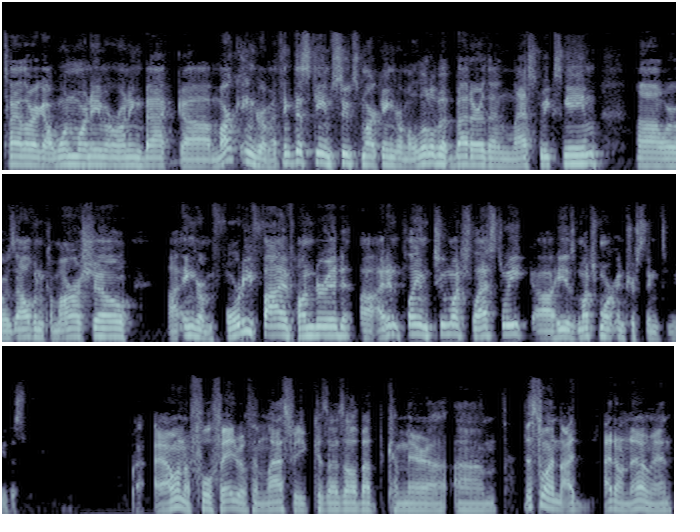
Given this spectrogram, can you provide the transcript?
Tyler, I got one more name at running back. Uh, Mark Ingram. I think this game suits Mark Ingram a little bit better than last week's game, uh, where it was Alvin Kamara show. Uh, Ingram, 4,500. Uh, I didn't play him too much last week. Uh, he is much more interesting to me this week. I went a full fade with him last week because I was all about the Kamara. Um, this one, I I don't know, man.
